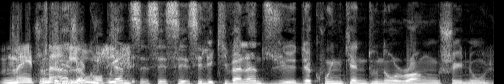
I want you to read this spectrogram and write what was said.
Maintenant, que les gens comprennent, c'est l'équivalent du The Queen Can Do No Wrong chez nous. Là.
